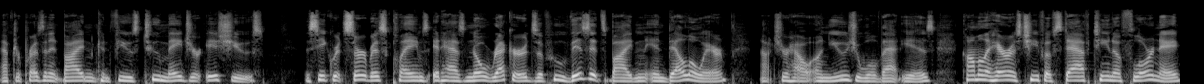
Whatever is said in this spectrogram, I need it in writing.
after President Biden confused two major issues. The Secret Service claims it has no records of who visits Biden in Delaware. Not sure how unusual that is. Kamala Harris Chief of Staff Tina Flournoy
